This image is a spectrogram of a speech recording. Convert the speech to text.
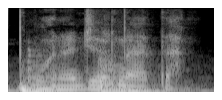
Buona giornata.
